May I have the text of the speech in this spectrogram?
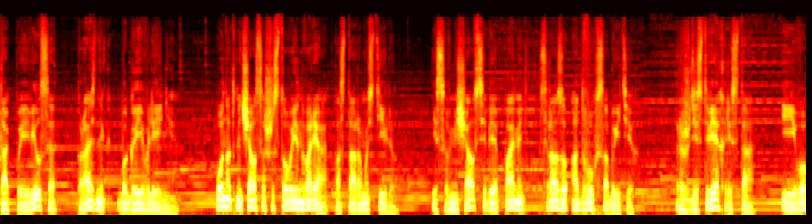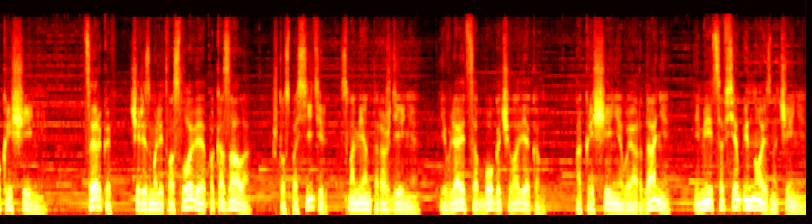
Так появился праздник Богоявления. Он отмечался 6 января по старому стилю и совмещал в себе память сразу о двух событиях – Рождестве Христа и Его крещении. Церковь через молитвословие показала, что Спаситель с момента рождения – является Бога-человеком, а крещение в Иордане имеет совсем иное значение,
